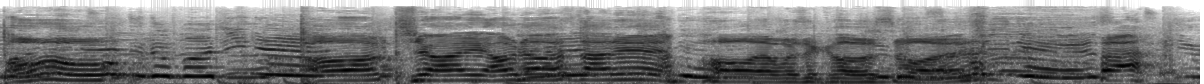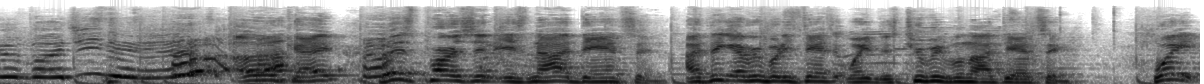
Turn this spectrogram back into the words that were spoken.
the Budgie, Oh. do the Budgie dance. Oh, I'm trying. Oh, no, that's not it. Oh, that was a close one. Do the Budgie dance. Okay, this person is not dancing. I think everybody's dancing. Wait, there's two people not dancing. Wait,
